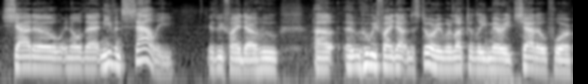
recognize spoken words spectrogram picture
Shadow and all that, and even Sally, as we find out, who uh, uh, who we find out in the story reluctantly married Shadow for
